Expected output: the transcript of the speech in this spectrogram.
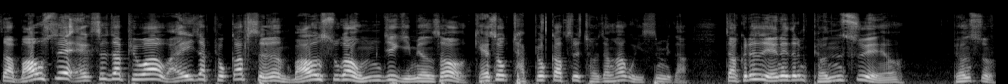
자 마우스의 X좌표와 Y좌표 값은 마우스가 움직이면서 계속 좌표 값을 저장하고 있습니다. 자 그래서 얘네들은 변수예요. 변수.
